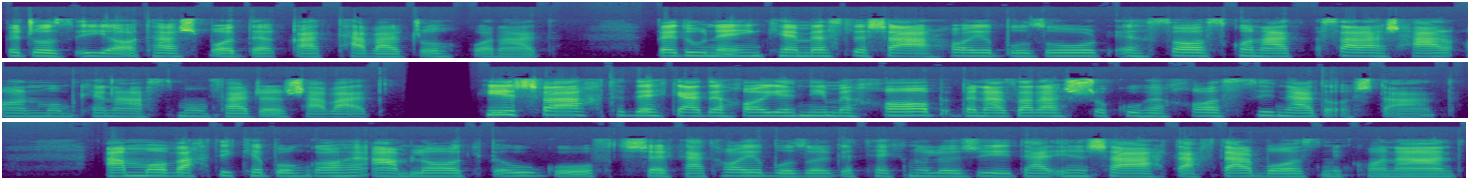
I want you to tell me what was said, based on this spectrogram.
به جزئیاتش با دقت توجه کند. بدون اینکه مثل شهرهای بزرگ احساس کند سرش هر آن ممکن است منفجر شود. هیچ وقت دهکده های نیمه خواب به نظرش شکوه خاصی نداشتند. اما وقتی که بنگاه املاک به او گفت شرکت های بزرگ تکنولوژی در این شهر دفتر باز می کنند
